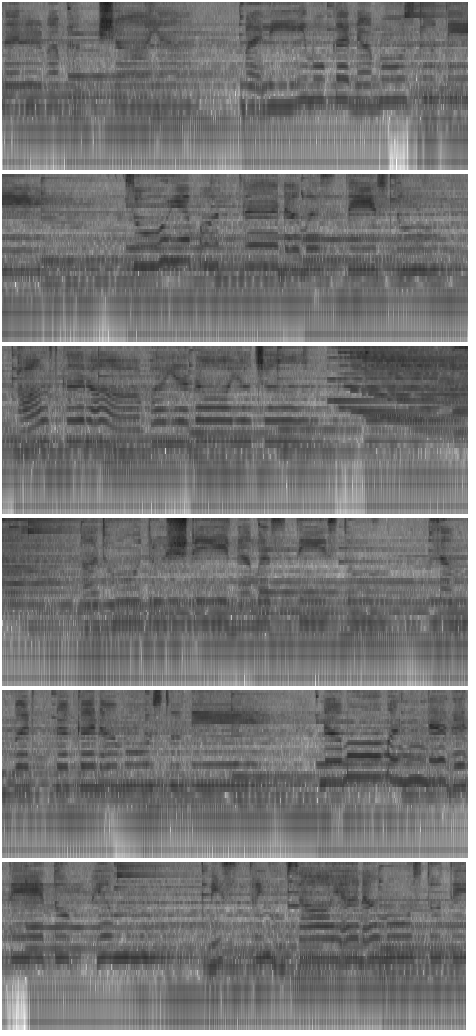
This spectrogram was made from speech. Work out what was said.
सर्वभक्षाय बलीमुख नमोऽस्तु ते ष्टे नमस्तेस्तु संवर्तकनमोऽस्तु ते। नमो मन्दगते तुभ्यं। निस्त्रिंसाय नमोऽस्तु ते।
